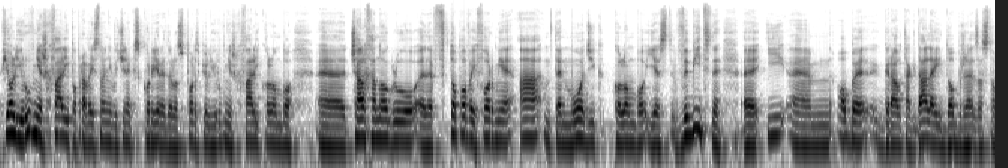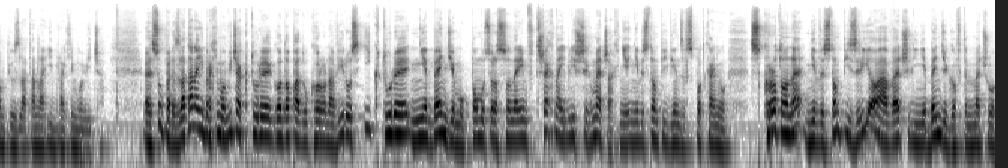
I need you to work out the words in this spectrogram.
Pioli również chwali, po prawej stronie wycinek z Corriere dello Sport, Pioli również chwali Colombo Czalhanoglu w topowej formie, a ten młodzik Colombo jest wybitny i oby grał tak dalej, dobrze zastąpił Zlatana Ibrahimowicza. Super, Zlatana Ibrahimowicza, który go dopadł koronawirus i który nie będzie mógł pomóc Rossonerim w trzech najbliższych meczach. Nie, nie wystąpi więc w spotkaniu z Crotone, nie wystąpi z Rio Ave, czyli nie będzie go w tym meczu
